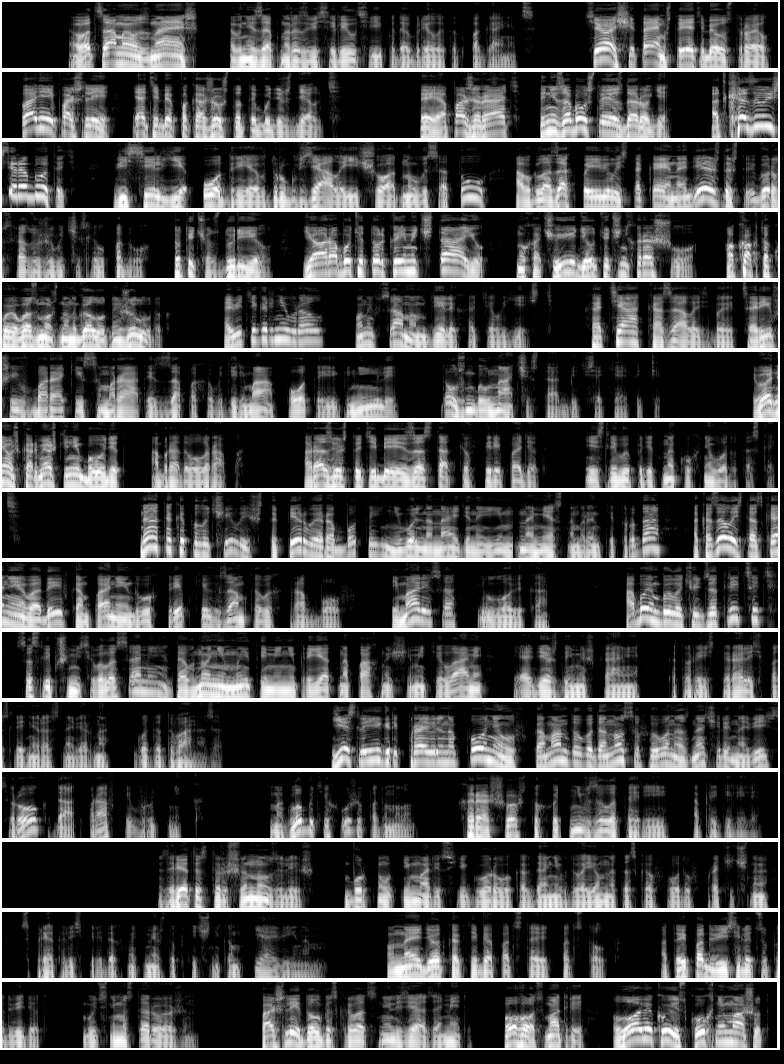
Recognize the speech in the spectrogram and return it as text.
«Вот сам и узнаешь», — внезапно развеселился и подобрел этот поганец. «Все, считаем, что я тебя устроил. Клади пошли, я тебе покажу, что ты будешь делать. Эй, а пожрать? Ты не забыл, что я с дороги? Отказываешься работать? Веселье Одрия вдруг взяло еще одну высоту, а в глазах появилась такая надежда, что Егоров сразу же вычислил подвох. «Да ты что, сдурел? Я о работе только и мечтаю, но хочу ее делать очень хорошо. А как такое возможно на голодный желудок?» А ведь Игорь не врал, он и в самом деле хотел есть. Хотя, казалось бы, царивший в бараке смрад из запахов дерьма, пота и гнили должен был начисто отбить всякий аппетит. «Сегодня уж кормежки не будет, обрадовал раб. «Разве что тебе из остатков перепадет, если выпадет на кухню воду таскать». Да, так и получилось, что первой работой, невольно найденной им на местном рынке труда, оказалось таскание воды в компании двух крепких замковых рабов — и Мариса, и Ловика. Обоим было чуть за тридцать, со слипшимися волосами, давно не мытыми, неприятно пахнущими телами и одеждой мешками, которые стирались в последний раз, наверное, года два назад. Если Игорь правильно понял, в команду водоносов его назначили на весь срок до отправки в рудник. Могло быть и хуже, подумал он. Хорошо, что хоть не в золотарии определили. «Зря ты старшину злишь», — буркнул и Марис Егорову, когда они вдвоем, натаскав воду в прачечную, спрятались передохнуть между птичником и авином. «Он найдет, как тебя подставить под столб, а то и под виселицу подведет. Будь с ним осторожен. Пошли, долго скрываться нельзя, заметят. Ого, смотри, ловику из кухни машут.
